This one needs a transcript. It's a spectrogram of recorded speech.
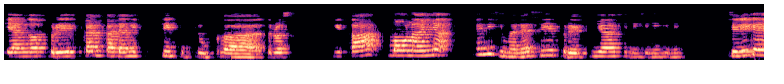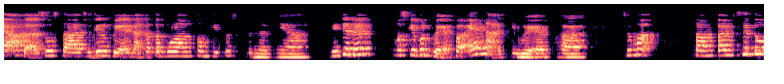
yang nge-brief kan kadang sibuk juga. Terus kita mau nanya, eh, ini gimana sih briefnya gini gini gini. Jadi kayak agak susah, jadi lebih enak ketemu langsung gitu sebenarnya. Jadi kadang meskipun WFH enak sih WFH, cuma sometimes itu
